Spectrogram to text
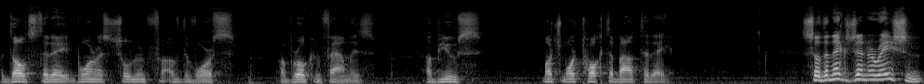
adults today, born as children of divorce, of broken families, abuse, much more talked about today. So the next generation,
